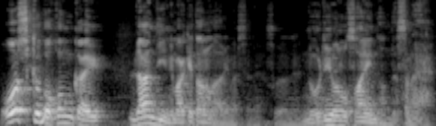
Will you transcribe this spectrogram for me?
惜しくも今回ランディに負けたのがありましたね。それはねノリオのサインなんですね。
